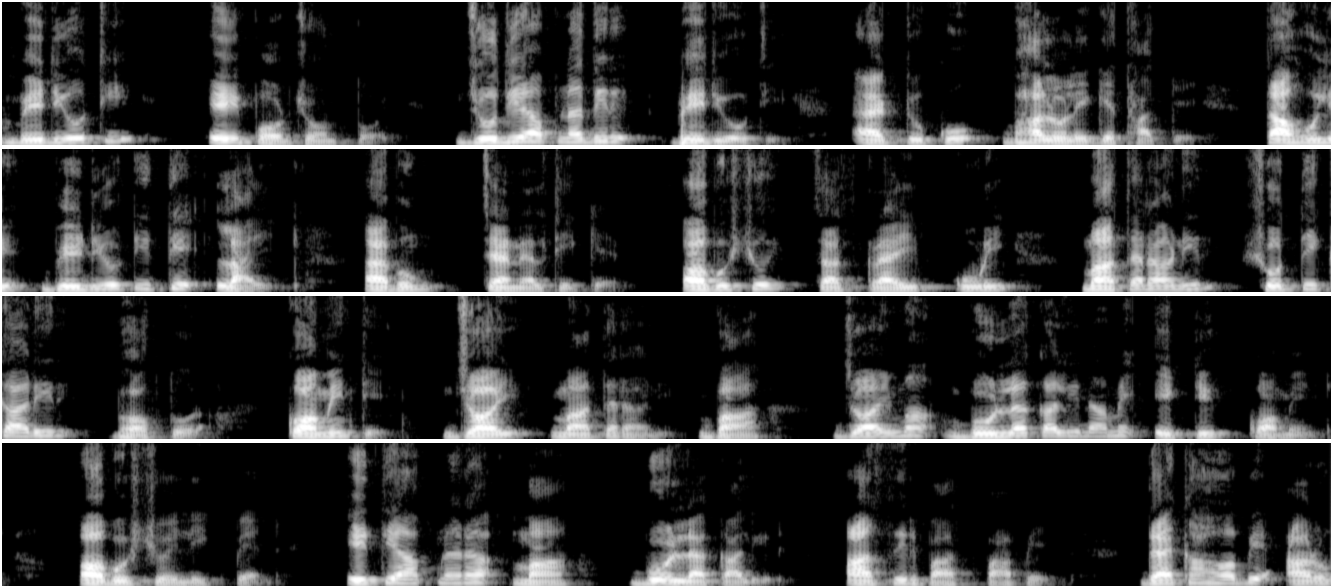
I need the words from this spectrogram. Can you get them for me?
ভিডিওটি এই পর্যন্তই। যদি আপনাদের ভিডিওটি একটুকু ভালো লেগে থাকে, তাহলে ভিডিওটিতে লাইক এবং চ্যানেলটিকে অবশ্যই সাবস্ক্রাইব করে মাতারানীর সত্যিকারীর ভক্তরা কমেন্টে জয় মাতারানী বা জয় মা বল্লাকালী নামে একটি কমেন্ট অবশ্যই লিখবেন। এতে আপনারা মা বল্লাকালীর আশীর্বাদ পাবেন। দেখা হবে আরও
